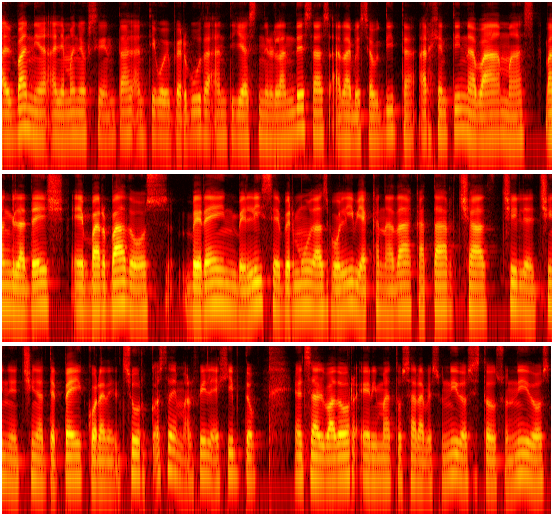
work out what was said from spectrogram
Albania, Alemania Occidental, Antigua y Bermuda, Antillas Neerlandesas, Arabia Saudita, Argentina, Bahamas, Bangladesh, eh, Barbados, Bahrein, Belice, Bermudas, Bolivia, Canadá, Qatar, Chad, Chile, China, China, Tepey, Corea del Sur, Costa de Marfil, Egipto, El Salvador, Erimatos Árabes Unidos, Estados Unidos,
